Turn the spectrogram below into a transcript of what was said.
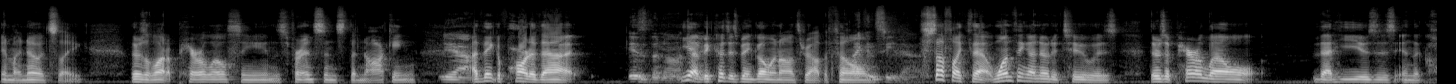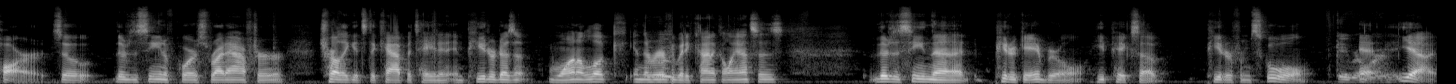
in my notes. Like, there's a lot of parallel scenes. For instance, the knocking. yeah, I think a part of that, is the knocking. yeah, because it's been going on throughout the film. I can see that. stuff like that. One thing I noted too is there's a parallel that he uses in the car. So there's a scene, of course, right after Charlie gets decapitated, and Peter doesn't want to look in the rear view, but he kind of glances. There's a scene that Peter Gabriel he picks up Peter from school. Gabriel Byrne. yeah,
